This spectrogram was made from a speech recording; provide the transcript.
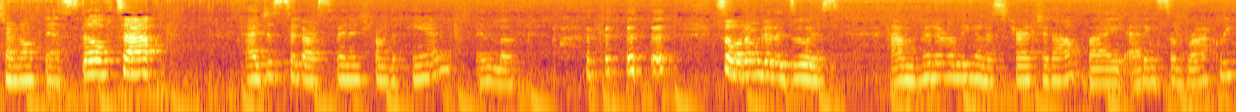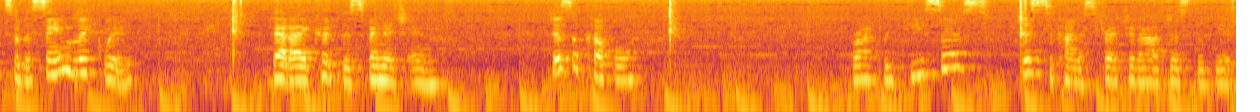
turn off that stove top. I just took our spinach from the pan and look. so what I'm gonna do is I'm literally gonna stretch it out by adding some broccoli to the same liquid that I cooked the spinach in. Just a couple broccoli pieces, just to kind of stretch it out just a bit,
